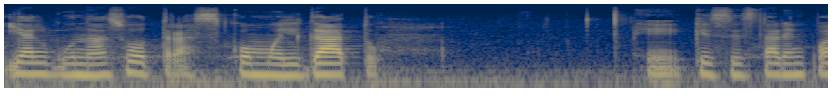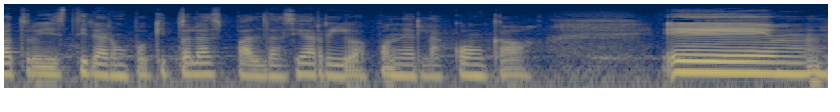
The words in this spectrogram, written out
y algunas otras, como el gato, eh, que es estar en cuatro y estirar un poquito la espalda hacia arriba, ponerla cóncava. Em,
